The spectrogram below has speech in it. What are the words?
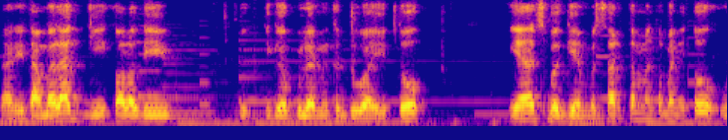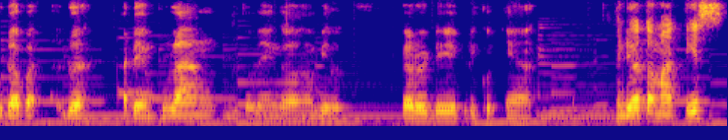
nah ditambah lagi kalau di tiga bulan kedua itu ya sebagian besar teman-teman itu udah udah ada yang pulang gitu loh yang nggak ngambil periode berikutnya jadi otomatis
